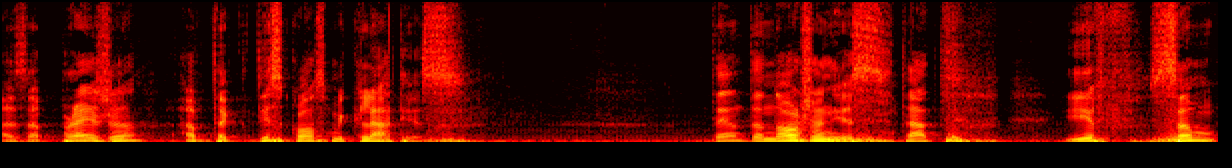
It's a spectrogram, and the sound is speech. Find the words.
as a pressure of the, this cosmic lattice. Then the notion is that if some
